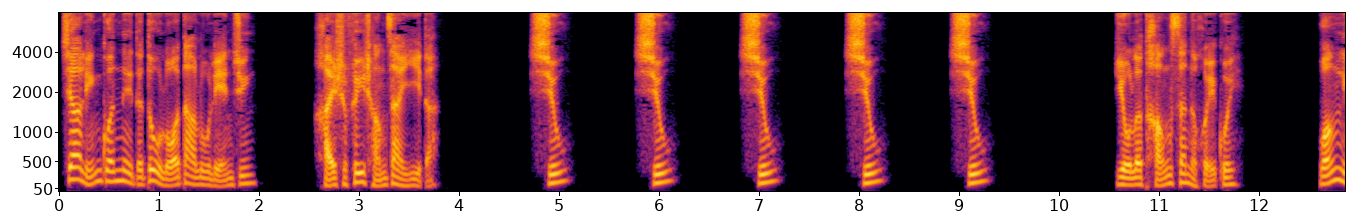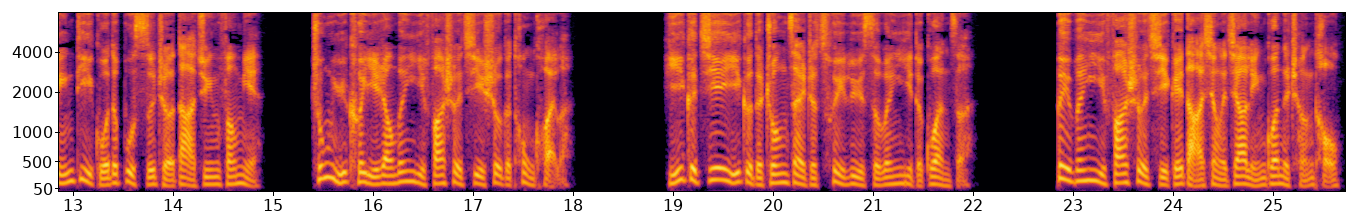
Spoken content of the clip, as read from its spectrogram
嘉陵关内的斗罗大陆联军还是非常在意的。修修修修修，有了唐三的回归，亡灵帝国的不死者大军方面。终于可以让瘟疫发射器射个痛快了，一个接一个的装载着翠绿色瘟疫的罐子，被瘟疫发射器给打向了嘉陵关的城头，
